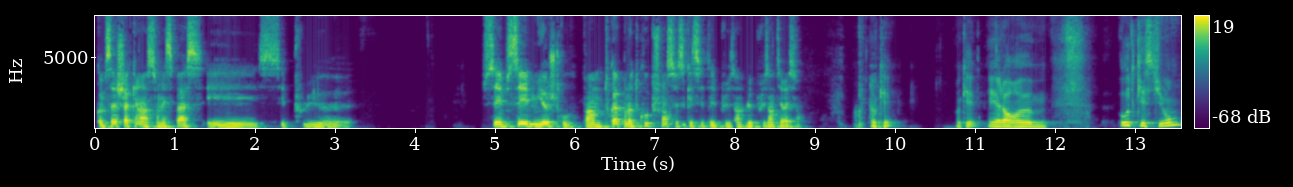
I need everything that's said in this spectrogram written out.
comme ça chacun a son espace et c'est plus euh, c'est mieux je trouve. Enfin en tout cas pour notre couple je pense que c'était le plus le plus intéressant. Ok. Ok. Et alors euh, autre question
